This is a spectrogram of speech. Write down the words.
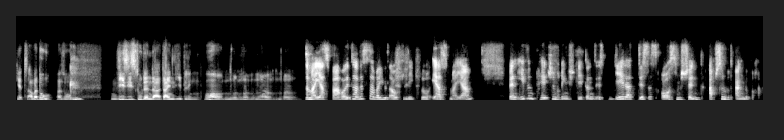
jetzt aber du. Also, wie siehst du denn da dein Liebling? Oh. Sag mal, Jasper, heute bist du aber gut aufgelegt. So, erstmal, ja. Wenn Even Page im Ring steht, dann ist jeder This is Awesome Chant absolut angebracht.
